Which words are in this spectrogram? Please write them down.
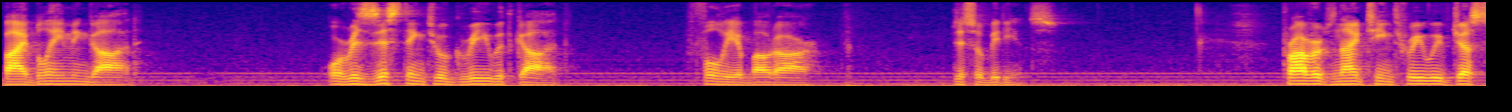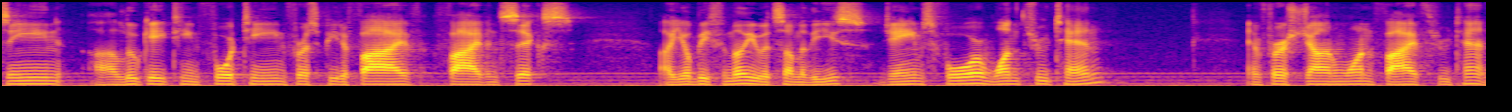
by blaming God or resisting to agree with God fully about our disobedience. Proverbs 19:3 we've just seen, uh, Luke 18:14, 1 Peter 5, 5 and 6 Uh, you'll be familiar with some of these James 4 1 through 10, and 1 John 1 5 through 10.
